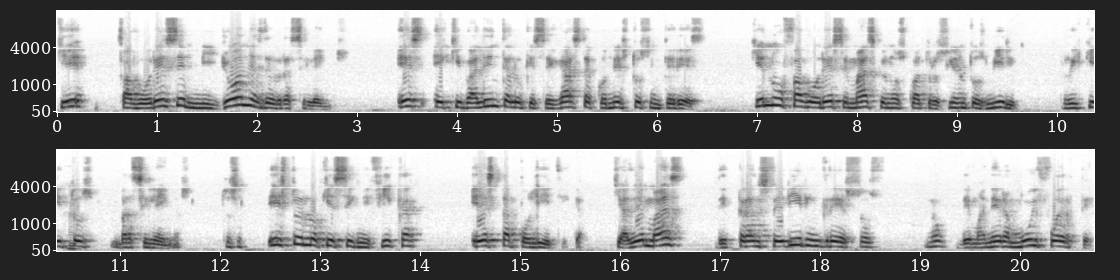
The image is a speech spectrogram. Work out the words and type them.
que favorece millones de brasileños. Es equivalente a lo que se gasta con estos intereses, que no favorece más que unos 400 mil riquitos brasileños. Entonces, esto es lo que significa esta política, que además de transferir ingresos ¿no? de manera muy fuerte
